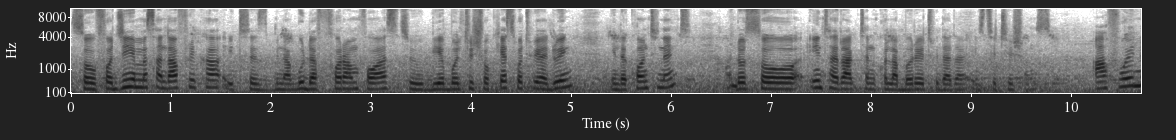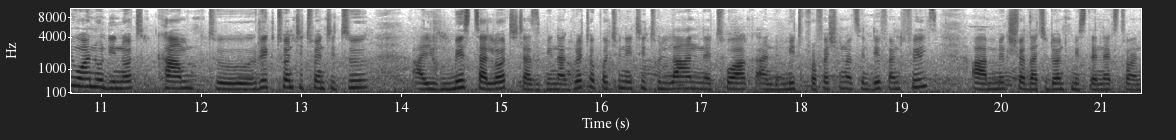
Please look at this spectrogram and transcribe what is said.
So for GMES and Africa, it has been a good forum for us to be able to showcase what we are doing in the continent and also interact and collaborate with other institutions. Uh, for anyone who did not come to RIC 2022, uh, you've missed a lot. It has been a great opportunity to learn, network and meet professionals in different fields. Uh, make sure that you don't miss the next one,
